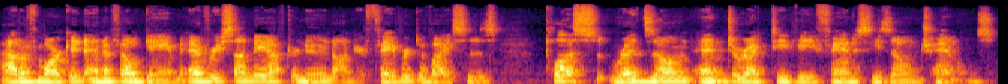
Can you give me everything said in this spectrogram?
out of market NFL game every Sunday afternoon on your favorite devices, plus Red Zone and DirecTV Fantasy Zone channels.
